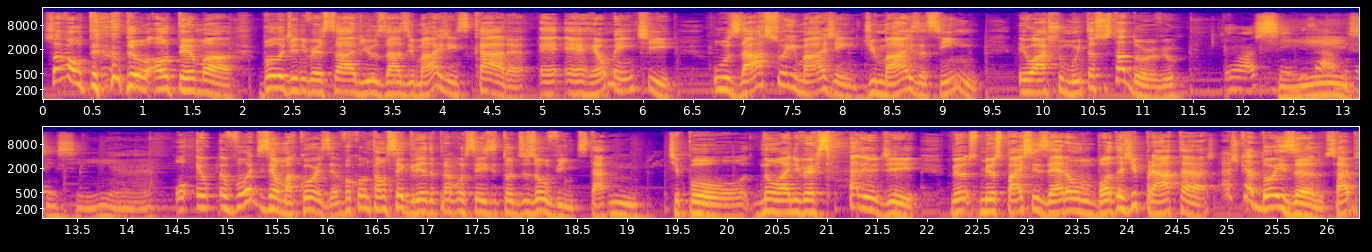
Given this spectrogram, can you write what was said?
Só voltando ao tema bolo de aniversário e usar as imagens, cara, é, é realmente usar a sua imagem demais assim, eu acho muito assustador, viu? Eu acho bizarro, Sim, velho. sim, sim, é. Eu, eu vou dizer uma coisa, eu vou contar um segredo para vocês e todos os ouvintes, tá? Hum. Tipo, no aniversário de. Meus, meus pais fizeram bodas de prata, acho que há dois anos, sabe?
